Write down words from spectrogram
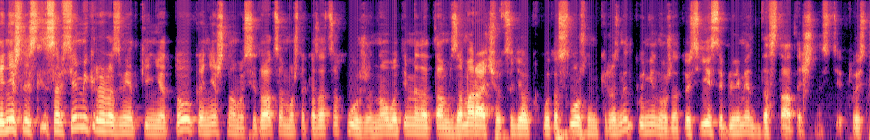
Конечно, если совсем микроразметки нет, то, конечно, ситуация может оказаться хуже. Но вот именно там заморачиваться, делать какую-то сложную микроразметку не нужно. То есть есть элемент достаточности. То есть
